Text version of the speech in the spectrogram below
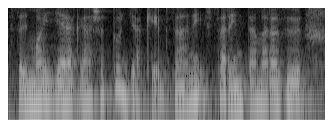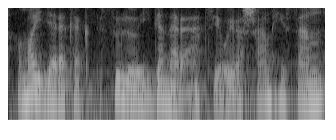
Ezt egy mai gyerek el se tudja képzelni, és szerintem mert az ő a mai gyerekek szülői generációja sem, hiszen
